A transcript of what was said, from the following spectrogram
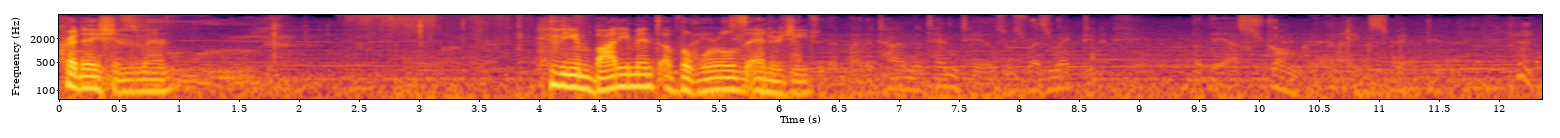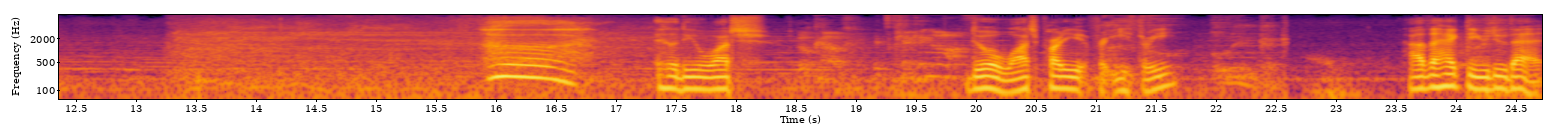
credations, man. The embodiment of the world's energy. by the time the Ten Tails was resurrected, but they are stronger than I expected. He'll do you watch Look out. It's kicking off. do a watch party for E3? How the heck do you do that?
